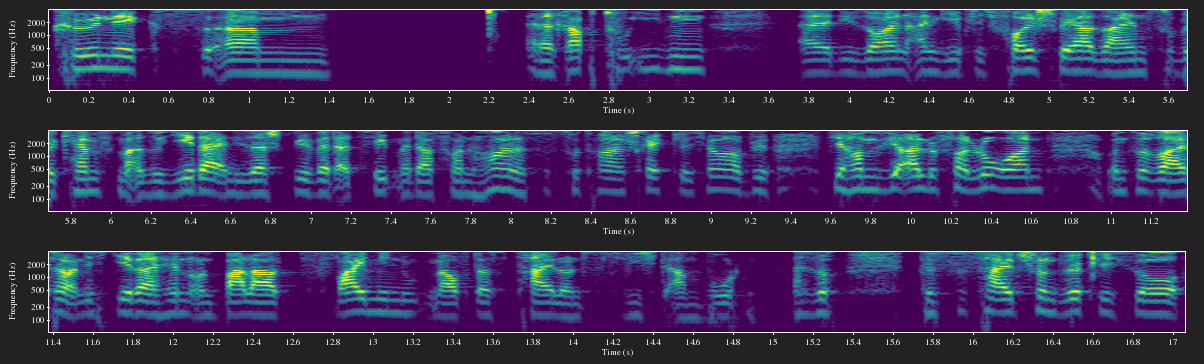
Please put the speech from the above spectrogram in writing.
Königs ähm, äh, Raptoiden, äh, die sollen angeblich voll schwer sein zu bekämpfen. Also jeder in dieser Spielwelt erzählt mir davon, oh, das ist total schrecklich, oh, wir, wir haben sie alle verloren und so weiter. Und ich gehe da hin und baller zwei Minuten auf das Teil und es liegt am Boden. Also das ist halt schon wirklich so,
